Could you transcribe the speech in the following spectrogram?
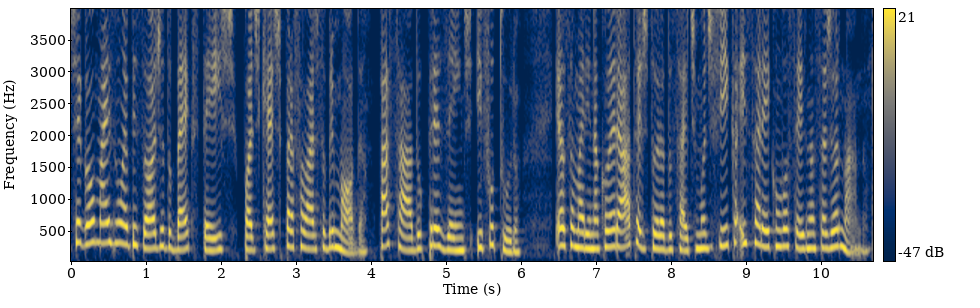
Chegou mais um episódio do Backstage, podcast para falar sobre moda, passado, presente e futuro. Eu sou Marina Colerato, editora do site Modifica, e estarei com vocês nessa jornada.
